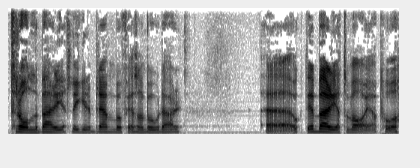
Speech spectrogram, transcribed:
Trollberget ligger i Brännbo för er som bor där. Eh, och det berget var jag på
